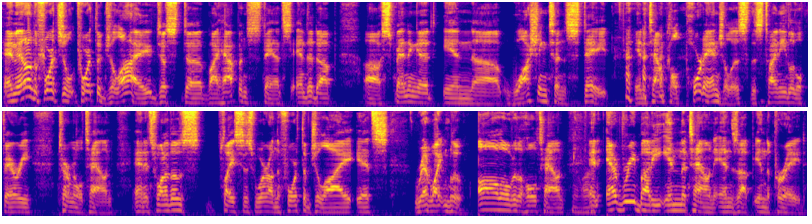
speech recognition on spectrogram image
and then on the Fourth Fourth of July, just uh, by happenstance, ended up uh, spending it in uh, Washington State in a town called Port Angeles, this tiny little ferry terminal town, and it's one of those places where on the Fourth of July, it's red, white, and blue all over the whole town, and everybody in the town ends up in the parade.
